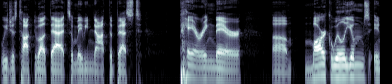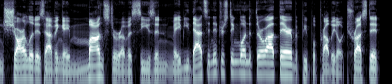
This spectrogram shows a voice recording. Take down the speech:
We just talked about that, so maybe not the best pairing there. Um, Mark Williams in Charlotte is having a monster of a season. Maybe that's an interesting one to throw out there, but people probably don't trust it.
